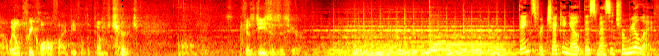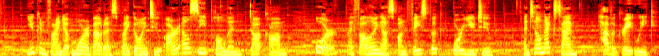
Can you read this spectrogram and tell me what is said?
Uh, we don't pre qualify people to come to church uh, because Jesus is here. Thanks for checking out this message from real life. You can find out more about us by going to rlcpullman.com or by following us on Facebook or YouTube. Until next time, have a great week.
